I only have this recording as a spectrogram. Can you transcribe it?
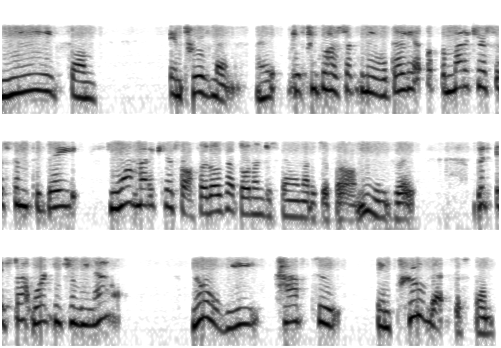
needs some improvements, right? Because people have said to me, well, Delia, but the Medicare system today, you want Medicare for all. For those that don't understand what Medicare for all means, right? But it's not working for me now. No, we have to improve that system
